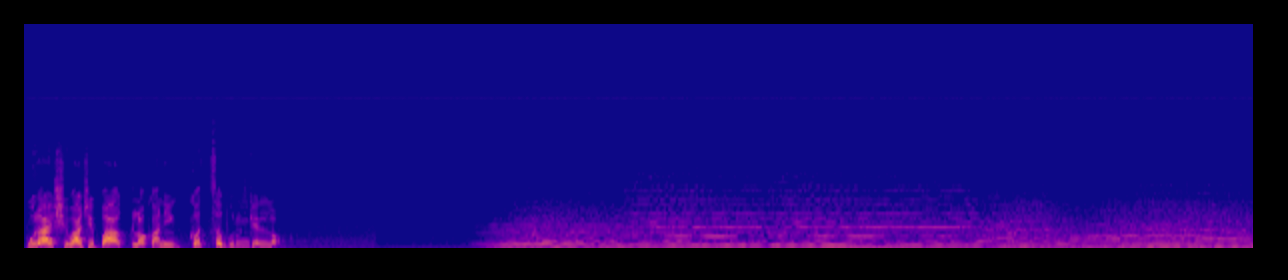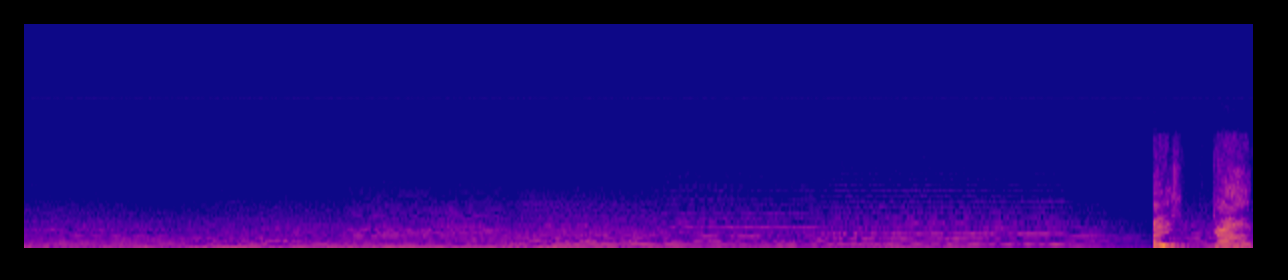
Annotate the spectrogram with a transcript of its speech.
पुराय शिवाजी पाक लोकांनी गच्च भरून गेल्लो. He's good.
